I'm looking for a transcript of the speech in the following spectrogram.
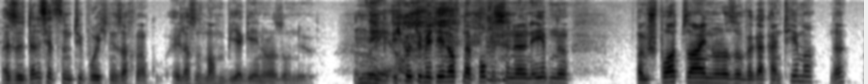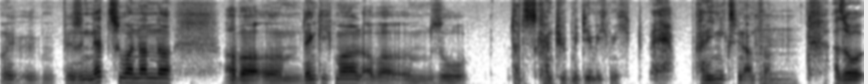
Also das ist jetzt ein Typ, wo ich eine Sache, ey, lass uns mal auf ein Bier gehen oder so, nö. Nee, Ich auch- könnte mit denen auf einer professionellen Ebene beim Sport sein oder so, wäre gar kein Thema. Ne? Wir sind nett zueinander, aber ähm, denke ich mal, aber ähm, so, das ist kein Typ, mit dem ich mich, äh, kann ich nichts mit anfangen. Mhm. Also,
